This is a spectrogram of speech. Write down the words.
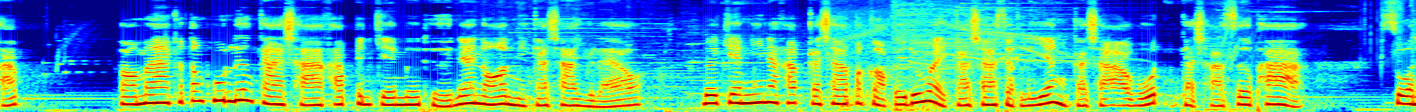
ครับ ต่อมาก็ต้องพูดเรื่องกาชาครับ เป็นเกมมือถือแน่นอนมีกาชาอยู่แล้ว โดยเกมนี้นะครับกาชาประกอบไปด้วยกาชาสัตว์เลี้ยง กาชาอาวุธ กาชาเสื้อผ้า ส่วน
